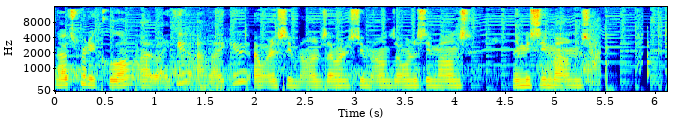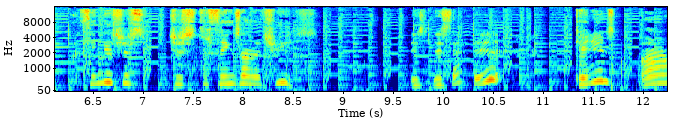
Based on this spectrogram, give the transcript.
That's pretty cool. I like it. I like it. I want to see mountains. I want to see mountains. I want to see mountains. Let me see mountains. I think it's just just the things on the trees. Is is that it? Canyons? Uh.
